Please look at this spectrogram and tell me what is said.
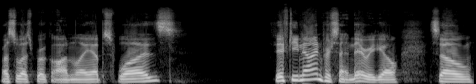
Russell Westbrook on layups was 59%. There we go. So,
